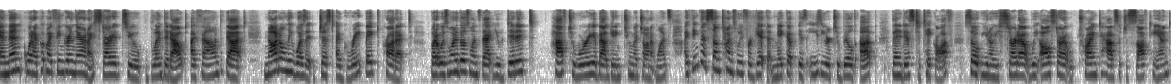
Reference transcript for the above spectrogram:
And then when I put my finger in there and I started to blend it out, I found that not only was it just a great baked product, but it was one of those ones that you didn't have to worry about getting too much on at once. I think that sometimes we forget that makeup is easier to build up than it is to take off. So, you know, you start out, we all start out trying to have such a soft hand.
